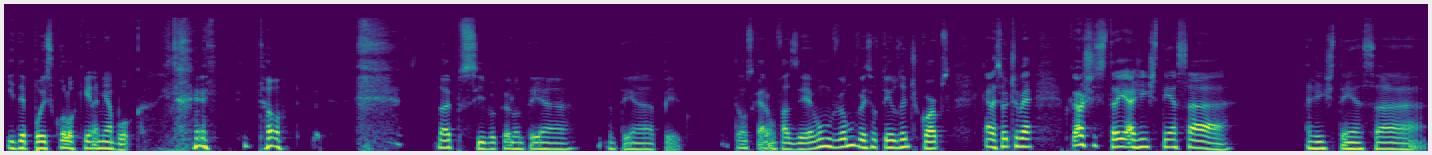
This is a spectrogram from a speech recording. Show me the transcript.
e depois coloquei na minha boca. então, não é possível que eu não tenha, não tenha pego. Então os caras vão fazer, vamos, vamos ver se eu tenho os anticorpos. Cara, se eu tiver, porque eu acho estranho, a gente tem essa a gente tem essa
